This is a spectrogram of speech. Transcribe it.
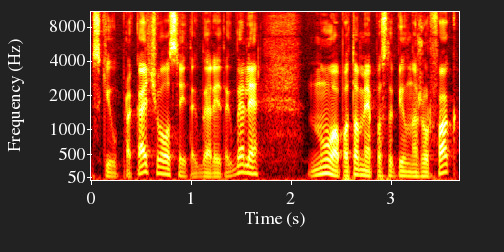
скилл прокачивался и так далее, и так далее. Ну, а потом я поступил на журфак,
